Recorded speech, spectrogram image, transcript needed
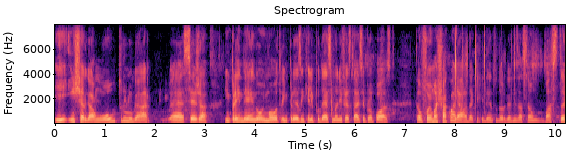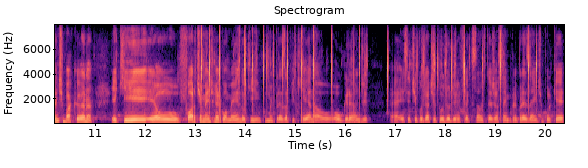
e enxergar um outro lugar, é, seja empreendendo ou em uma outra empresa, em que ele pudesse manifestar esse propósito. Então foi uma chacoalhada aqui dentro da organização bastante bacana e que eu fortemente recomendo que uma empresa pequena ou, ou grande é, esse tipo de atitude ou de reflexão esteja sempre presente porque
